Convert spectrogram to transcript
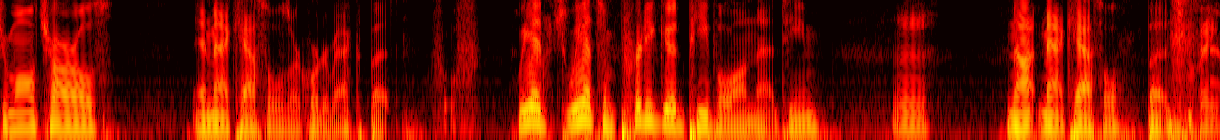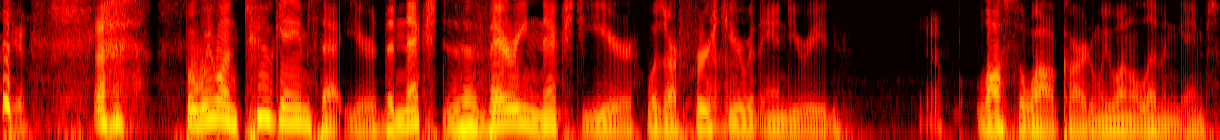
Jamaal Charles, and Matt Cassel was our quarterback, but Oof. we had we had some pretty good people on that team. Mm, Not Matt Cassel, but thank you. but we won two games that year. The next the very next year was our 1st Uh-huh. year with Andy Reid. Yeah. Lost the wild card and we won 11 games.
